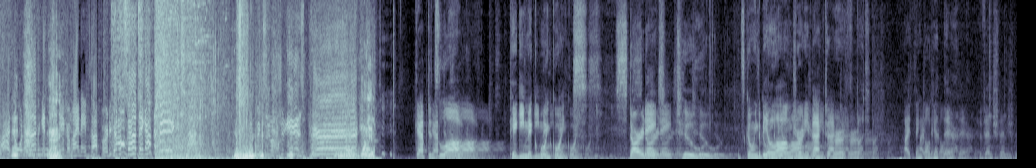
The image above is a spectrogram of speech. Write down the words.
Ah, no one's laughing at the pig. or My name's not Birdie. Oh God, they got the pig! Ears, pig! Captain's log. Piggy McOinkoinks. Stardate 2. It's going to be a long journey back to Earth, but I think I'll get there eventually.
